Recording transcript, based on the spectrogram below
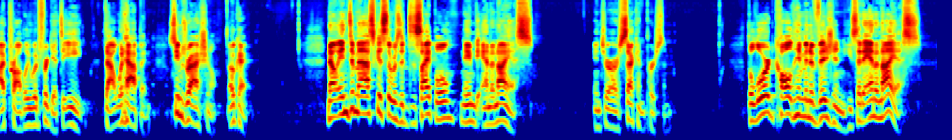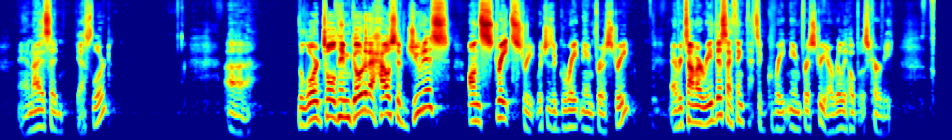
I probably would forget to eat. That would happen. Seems rational. Okay. Now, in Damascus, there was a disciple named Ananias. Enter our second person. The Lord called him in a vision. He said, Ananias. Ananias said, Yes, Lord. Uh, the Lord told him, Go to the house of Judas on Straight Street, which is a great name for a street. Every time I read this, I think that's a great name for a street. I really hope it was curvy.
